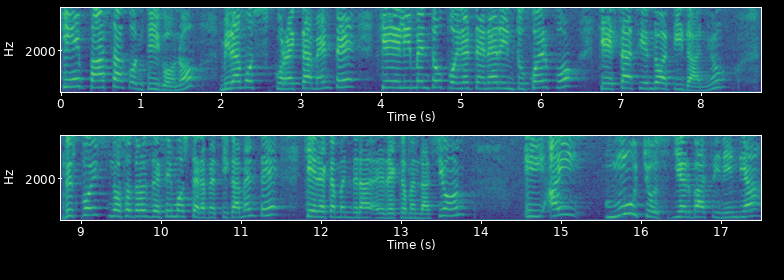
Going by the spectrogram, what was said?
qué pasa contigo, ¿no? Miramos correctamente qué alimento puede tener en tu cuerpo que está haciendo a ti daño. Después nosotros decimos terapéuticamente qué recomendación y hay muchas hierbas en India,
